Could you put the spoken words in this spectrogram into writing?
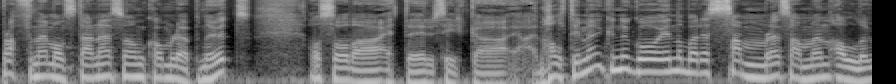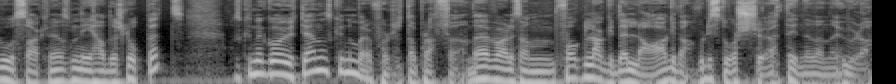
plaffe ned monstrene som kom løpende ut, og så da etter ca. Ja, en halvtime kunne du gå inn og bare samle sammen alle godsakene som de hadde sluppet. Og så kunne du gå ut igjen og så kunne du bare fortsette å plaffe. Det var liksom, Folk lagde lag da, hvor de sto og skjøt inni denne hula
